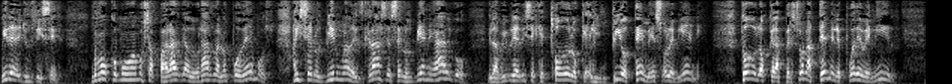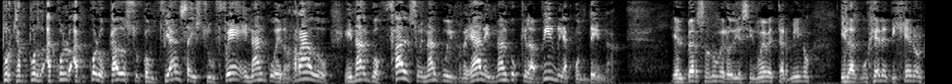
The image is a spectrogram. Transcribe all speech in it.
Mire, ellos dicen, no, ¿cómo vamos a parar de adorarla? No podemos. Ahí se nos viene una desgracia, se nos viene algo. Y la Biblia dice que todo lo que el impío teme, eso le viene. Todo lo que la persona teme le puede venir. Porque han, han colocado su confianza y su fe en algo errado, en algo falso, en algo irreal, en algo que la Biblia condena. Y el verso número 19 termino. Y las mujeres dijeron,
